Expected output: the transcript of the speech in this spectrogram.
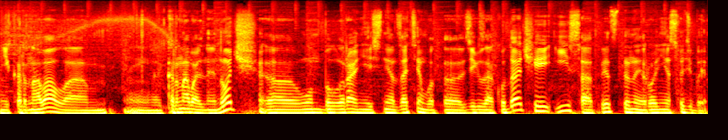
не карнавал, а карнавальная ночь. Э, он был ранее снят, затем вот э, «Зигзаг удачи» и, соответственно, «Ирония судьбы».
